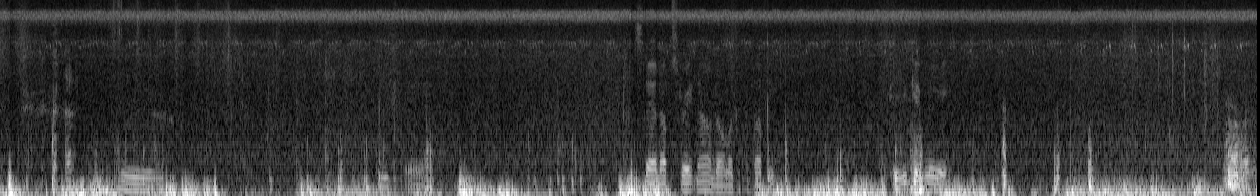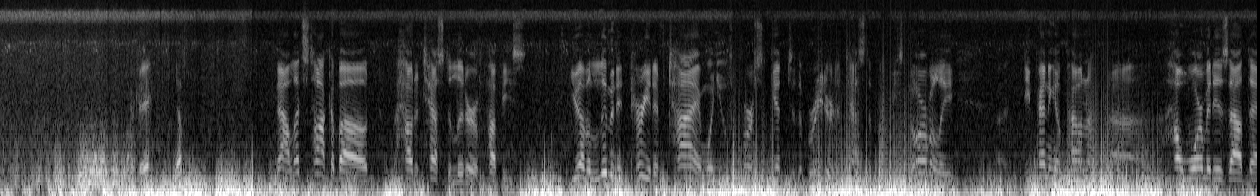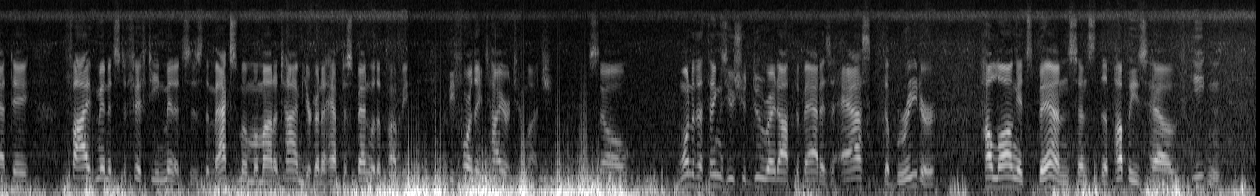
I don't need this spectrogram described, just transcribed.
Stand up straight now and don't look at the puppy. Okay, you give me. Okay? Yep. Now let's talk about how to test a litter of puppies. You have a limited period of time when you first get to the breeder to test the puppies. Normally, uh, depending upon uh, how warm it is out that day, 5 minutes to 15 minutes is the maximum amount of time you're going to have to spend with a puppy before they tire too much. Of the things you should do right off the bat is ask the breeder how long it's been since the puppies have eaten.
